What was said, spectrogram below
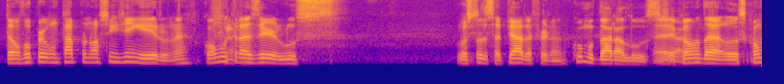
Então vou perguntar para o nosso engenheiro, né? Como trazer luz? Gostou dessa piada, Fernando? Como dar a luz? É, como dar a luz? Como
